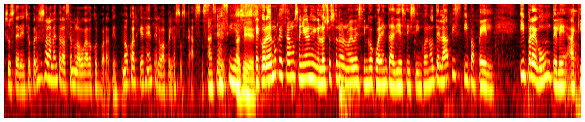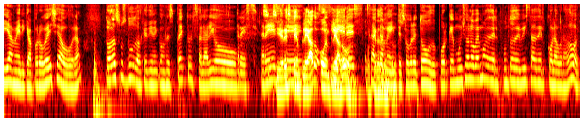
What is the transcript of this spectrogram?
sus derechos. Pero eso solamente lo hacemos los abogados corporativos. No cualquier gente le va a pelear sus casos. Así es. Así es. Así es. Recordemos que estamos, señores, en el 809-540-165. Anote lápiz y papel. Y pregúntele aquí a América, aproveche ahora todas sus dudas que tiene con respecto al salario 13. Si- si eres empleado o empleador, Si eres- exactamente, sobre todo, porque muchos lo vemos desde el punto de vista del colaborador.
